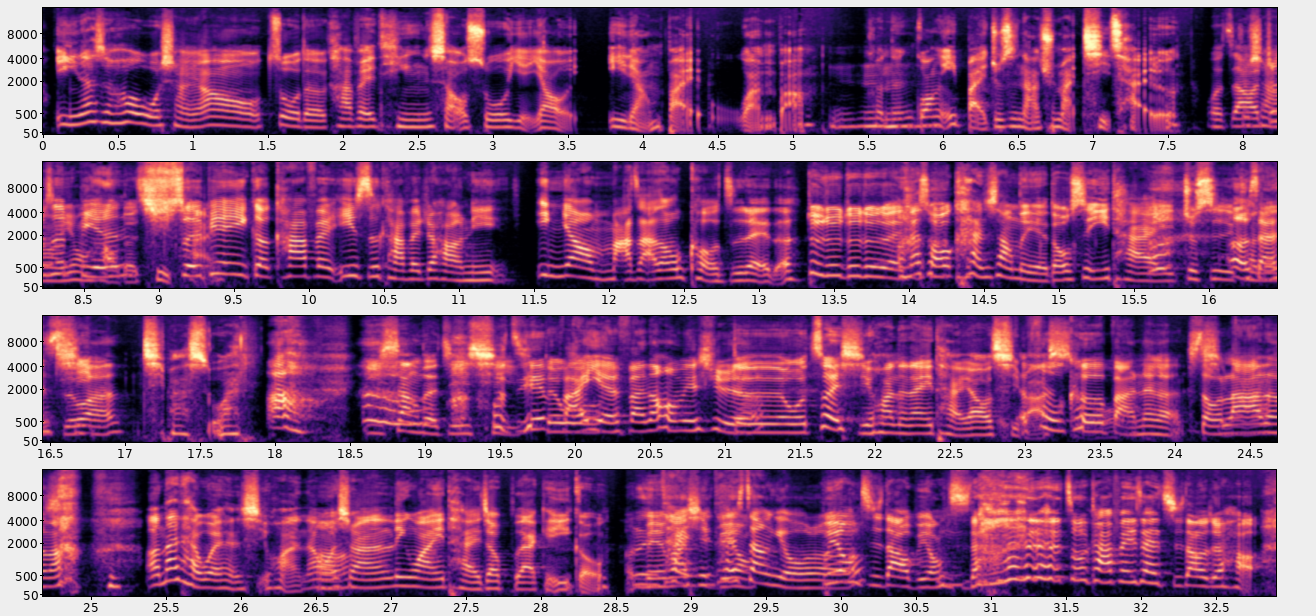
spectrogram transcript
以那时候我想要做的咖啡厅，少说也要。一两百万吧，嗯、可能光一百就是拿去买器材了。我知道，就，就是别人随便一个咖啡意式咖啡就好，你硬要马扎豆口之类的。对对对对对，那时候看上的也都是一台 就是二三十万、七八十万啊以上的机器，我直接白眼翻到后面去了。对对对，我最喜欢的那一台要七八十。复刻版那个手拉的吗？哦，那台我也很喜欢。那我喜欢另外一台叫 Black Eagle，没关系，太上游了，不用知道，不用知道，做咖啡再知道就好。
